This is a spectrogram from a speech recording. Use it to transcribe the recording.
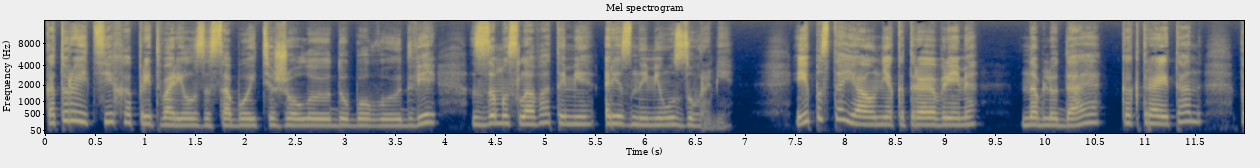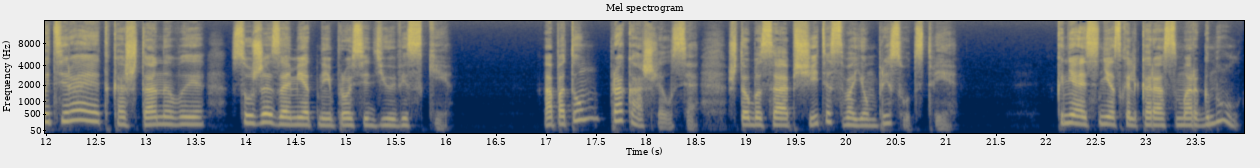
который тихо притворил за собой тяжелую дубовую дверь с замысловатыми резными узорами. И постоял некоторое время, наблюдая, как Трайтан потирает каштановые с уже заметной проседью виски а потом прокашлялся, чтобы сообщить о своем присутствии. Князь несколько раз моргнул,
